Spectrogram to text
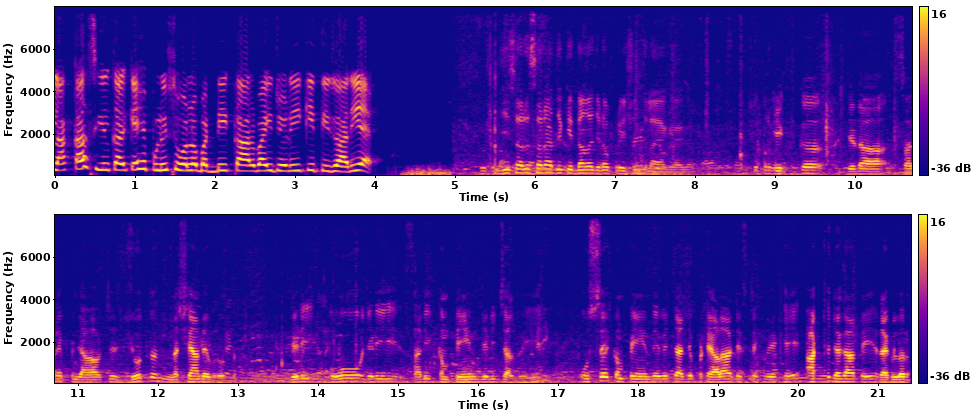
ਇਲਾਕਾ ਸੀਲ ਕਰਕੇ ਇਹ ਪੁਲਿਸ ਵੱਲੋਂ ਵੱਡੀ ਕਾਰਵਾਈ ਜਿਹੜੀ ਕੀਤੀ ਜਾ ਰਹੀ ਹੈ। ਜੀ ਸਰ ਸਰ, ਅੱਜ ਕਿੱਦਾਂ ਦਾ ਜਿਹੜਾ ਆਪਰੇਸ਼ਨ ਚਲਾਇਆ ਗਿਆ ਹੈਗਾ? ਉੱਪਰ ਇੱਕ ਜਿਹੜਾ ਸਾਰੇ ਪੰਜਾਬ 'ਚ ਯੁੱਧ ਨਸ਼ਿਆਂ ਦੇ ਵਿਰੁੱਧ ਜਿਹੜੀ ਉਹ ਜਿਹੜੀ ਸਾਰੀ ਕੰਪੇਨ ਜਿਹੜੀ ਚੱਲ ਰਹੀ ਹੈ, ਉਸੇ ਕੰਪੇਨ ਦੇ ਵਿੱਚ ਅੱਜ ਪਟਿਆਲਾ ਡਿਸਟ੍ਰਿਕਟ ਵਿਖੇ 8 ਜਗ੍ਹਾ ਤੇ ਰੈਗੂਲਰ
